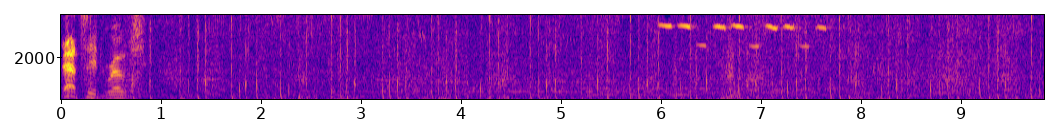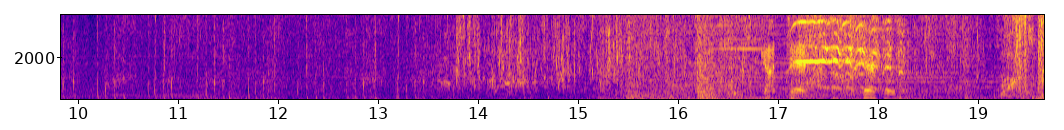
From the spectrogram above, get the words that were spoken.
That's it, Roach. Got guests. Careful.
